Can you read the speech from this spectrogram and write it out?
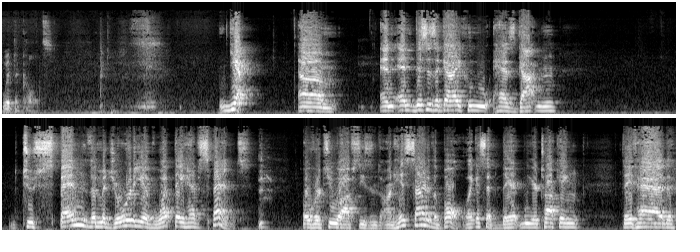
with the Colts. Yeah. Um, and and this is a guy who has gotten to spend the majority of what they have spent over two off seasons on his side of the ball. Like I said, we are talking. They've had.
